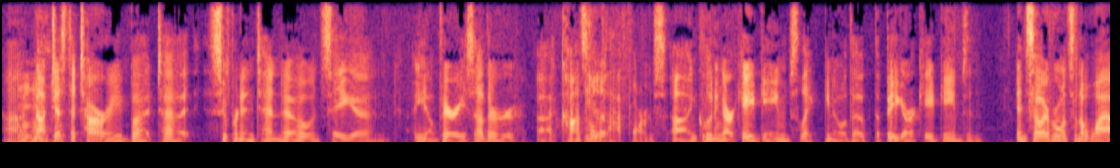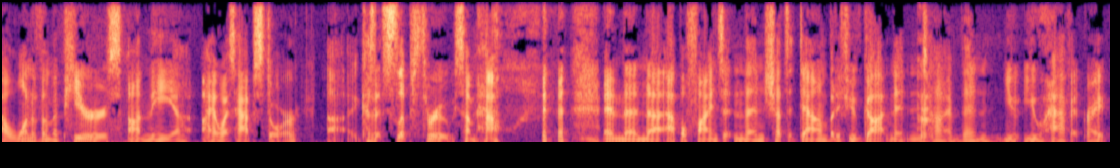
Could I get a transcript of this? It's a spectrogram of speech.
Uh, Not just Atari, but uh, Super Nintendo and Sega and you know various other uh, console Yeah. platforms, uh, including arcade games like you know the the big arcade games and and so every once in a while, one of them appears on the uh, iOS App Store because it slips through somehow. and then uh, Apple finds it and then shuts it down. But if you've gotten it in time, then you, you have it, right?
